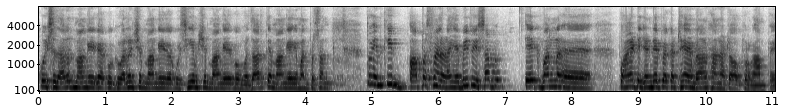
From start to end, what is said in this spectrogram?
कोई सदारत मांगेगा, कोई गवर्नरशिप मांगेगा, कोई सी शिप मांगेगा, कोई वजारतें मांगेंगे मनपसंद तो इनकी आपस में लड़ाई अभी तो ये सब एक वन पॉइंट एजेंडे पे इकट्ठे हैं, इमरान खान हटाओ प्रोग्राम पे।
